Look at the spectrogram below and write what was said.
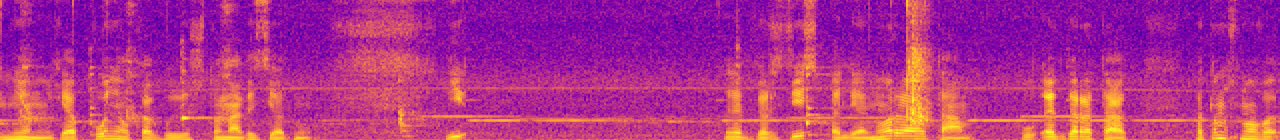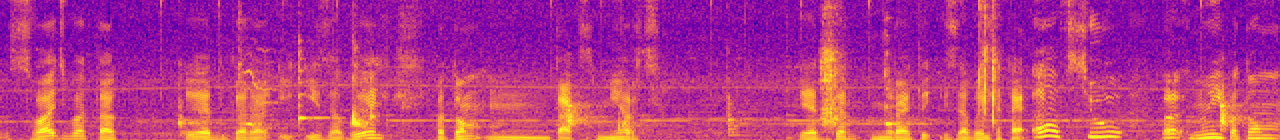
Не, ну я понял, как бы, что надо сделать. Ну. И... Эдгар здесь, а Леонора там. У Эдгара так. Потом снова свадьба. Так, Эдгара и Изабель. Потом, так, смерть Эдгар умирает, и Изабель такая, а, все. А, ну и потом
